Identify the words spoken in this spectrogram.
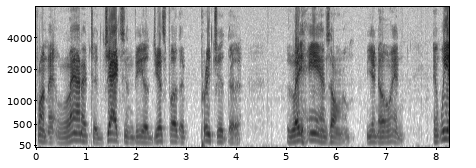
from Atlanta to Jacksonville just for the preacher to lay hands on them, you know, and and we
